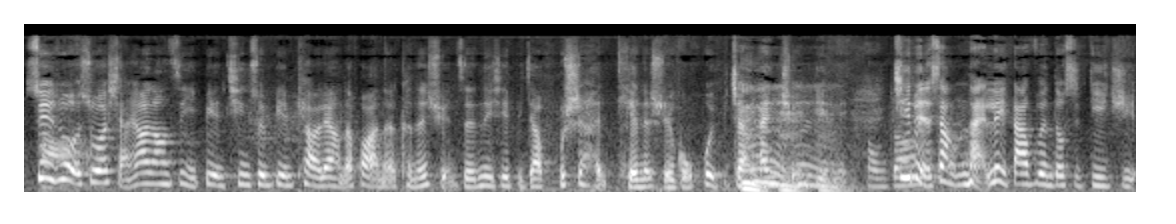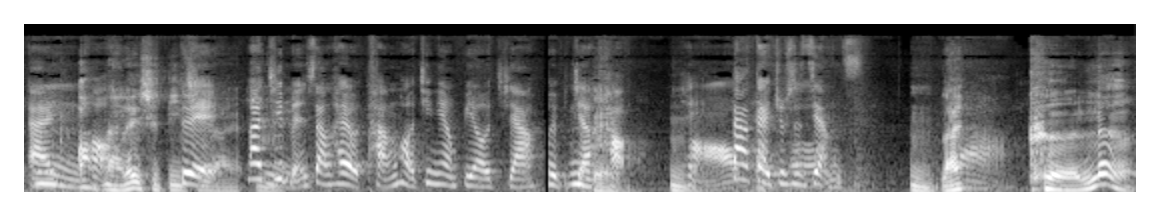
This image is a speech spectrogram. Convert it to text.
所以如果说想要让自己变青春、变漂亮的话呢，可能选择那些比较不是很甜的水果会比较安全一点点。基本上奶类大部分都是低 GI，哦，奶类是低 GI 那基本上还有糖哈，尽量不要加，会比较好。嗯好大概就是这样子。嗯，来可乐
